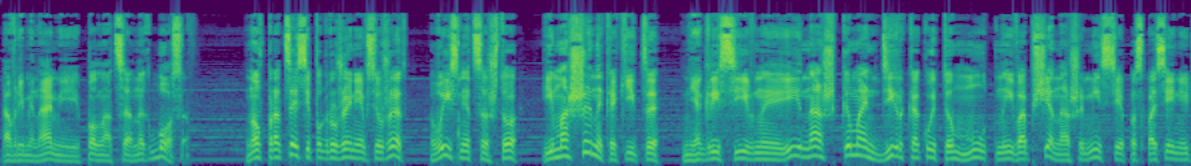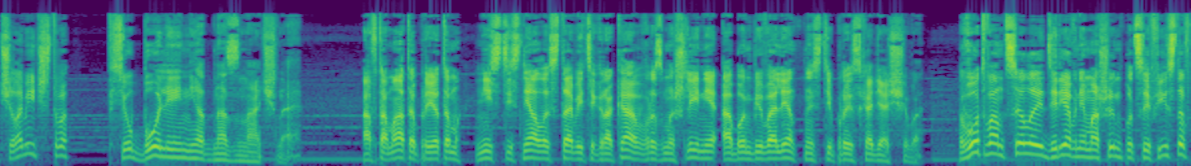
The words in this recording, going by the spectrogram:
а временами и полноценных боссов. Но в процессе погружения в сюжет выяснится, что и машины какие-то неагрессивные, и наш командир какой-то мутный, и вообще наша миссия по спасению человечества все более неоднозначная. Автомата при этом не стеснялась ставить игрока в размышления об амбивалентности происходящего – вот вам целая деревня машин-пацифистов,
